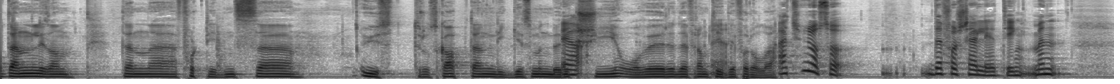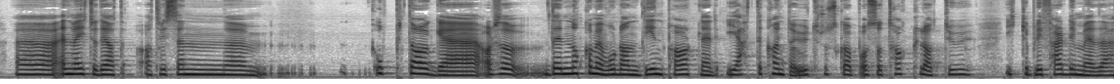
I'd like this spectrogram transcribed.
at den liksom den uh, fortidens utroskap den ligger som en mørk ja. sky over det framtidige forholdet. Jeg tror også det er forskjellige ting. Men uh, en vet jo det at, at hvis en uh, oppdager Altså, det er noe med hvordan din partner i etterkant av utroskap også takler at du ikke blir ferdig med det.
